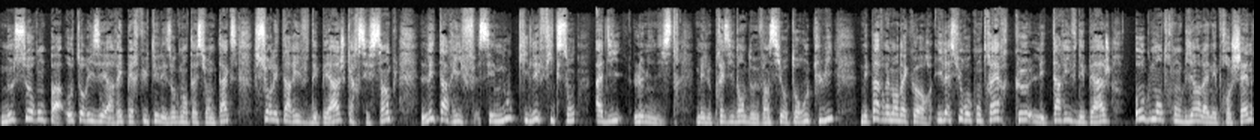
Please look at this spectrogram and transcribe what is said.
ne seront pas autorisés à répercuter les augmentations de taxes sur les tarifs des péages, car c'est simple, les tarifs, c'est nous qui les fixons, a dit le ministre. Mais le président de Vinci Autoroute, lui, n'est pas vraiment d'accord. Il assure au contraire que les tarifs des péages augmenteront bien l'année prochaine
